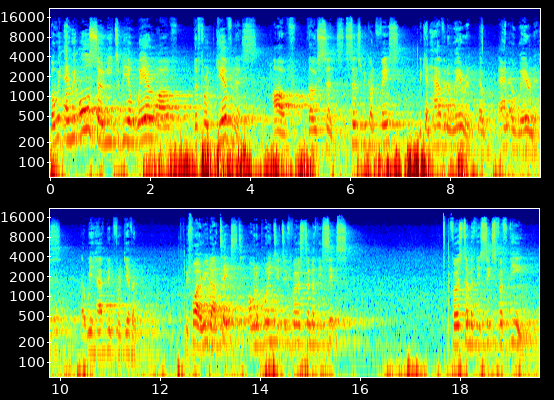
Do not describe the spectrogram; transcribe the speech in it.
But we, and we also need to be aware of the forgiveness of those sins. The sins we confess, we can have an, aware, an awareness that we have been forgiven. Before I read our text, I want to point you to 1 Timothy 6. 1 Timothy 6:15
